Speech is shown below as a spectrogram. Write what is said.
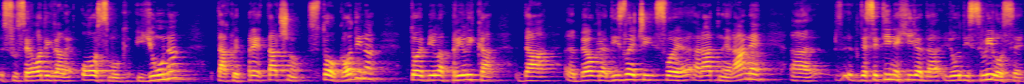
su se odigrale 8. juna, dakle pre tačno 100 godina. To je bila prilika da e, Beograd izleči svoje ratne rane. E, desetine hiljada ljudi slilo se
